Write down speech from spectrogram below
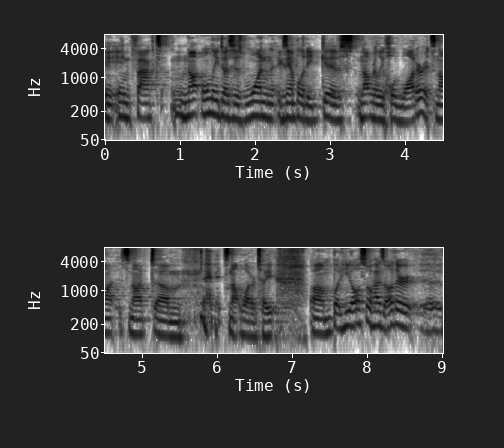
in fact, not only does his one example that he gives not really hold water, it's not it's not um, it's not watertight, um, but he also has other uh,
